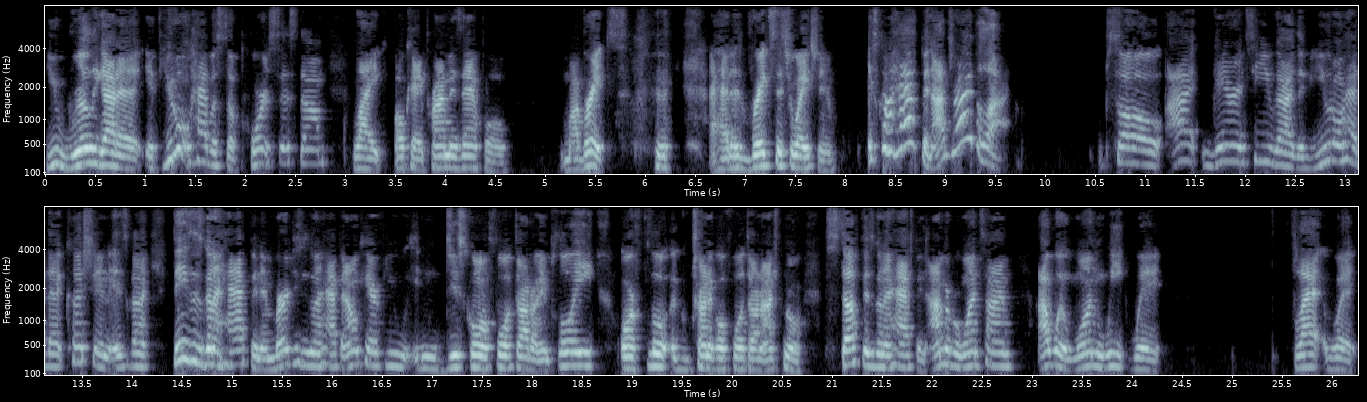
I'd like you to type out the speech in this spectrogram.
you really got to if you don't have a support system like okay, prime example, my brakes. I had a brake situation. It's going to happen. I drive a lot. So I guarantee you guys, if you don't have that cushion, it's gonna things is gonna happen. Emergency is gonna happen. I don't care if you just going full throttle employee or flu- uh, trying to go full throttle entrepreneur. Stuff is gonna happen. I remember one time I went one week with flat, what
